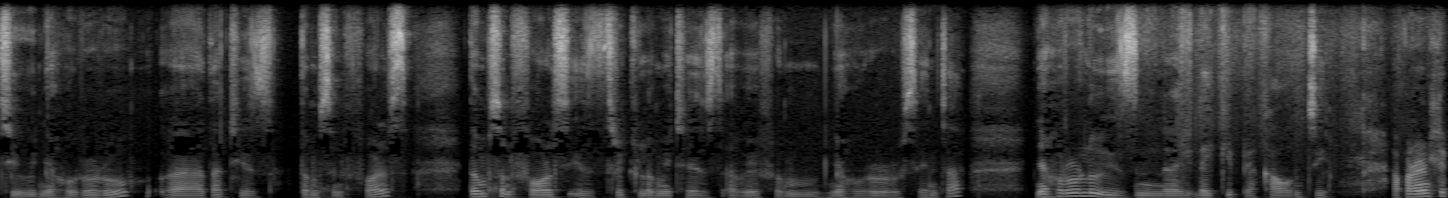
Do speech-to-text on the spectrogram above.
to Nyahururu, uh, that is Thomson Falls. Thomson Falls is 3 kilometers away from Nyahururu Center. Nyahururu is in Laikipia County. Apparently,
